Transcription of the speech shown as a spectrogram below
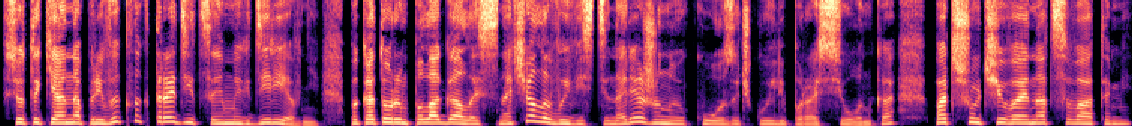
Все-таки она привыкла к традициям их деревни, по которым полагалось сначала вывести наряженную козочку или поросенка, подшучивая над сватами,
